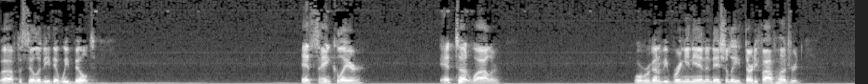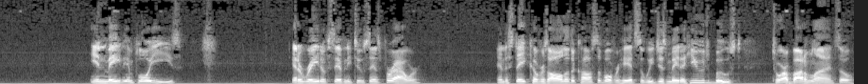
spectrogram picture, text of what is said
uh, facility that we built at St. Clair, at Tutwiler, where we're going to be bringing in initially 3,500 inmate employees at a rate of 72 cents per hour. And the state covers all other costs of overhead. So we just made a huge boost to our bottom line. So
